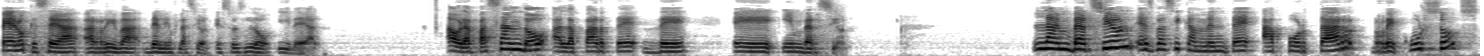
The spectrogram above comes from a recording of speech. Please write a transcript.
pero que sea arriba de la inflación. Eso es lo ideal. Ahora, pasando a la parte de eh, inversión. La inversión es básicamente aportar recursos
